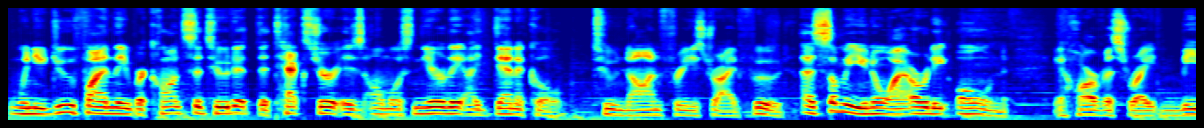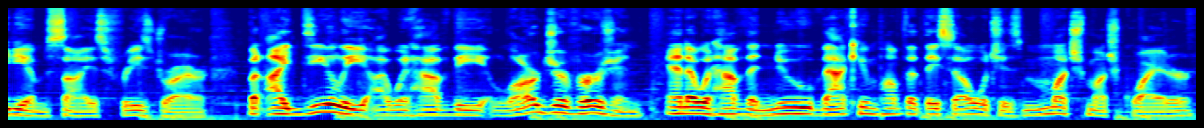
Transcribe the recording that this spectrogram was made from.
when you do finally reconstitute it, the texture is almost nearly identical to non-freeze dried food. As some of you know, I already own a Harvest Right medium size freeze dryer. But ideally, I would have the larger version and I would have the new vacuum pump that they sell, which is much, much quieter.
